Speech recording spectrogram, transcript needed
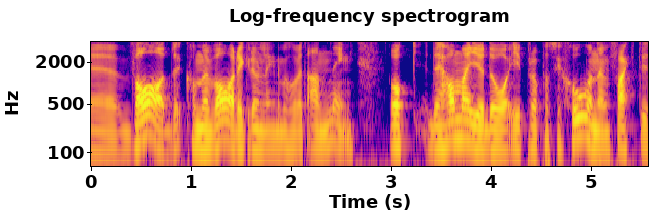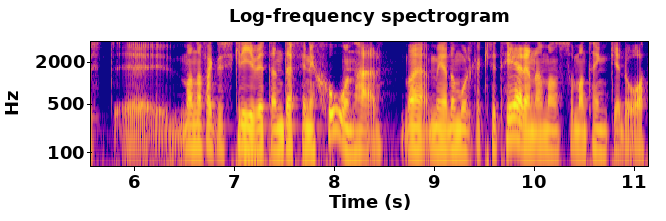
Eh, vad kommer vara det grundläggande behovet andning? Och det har man ju då i propositionen faktiskt, eh, man har faktiskt skrivit en definition här med, med de olika kriterierna man, som man tänker då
